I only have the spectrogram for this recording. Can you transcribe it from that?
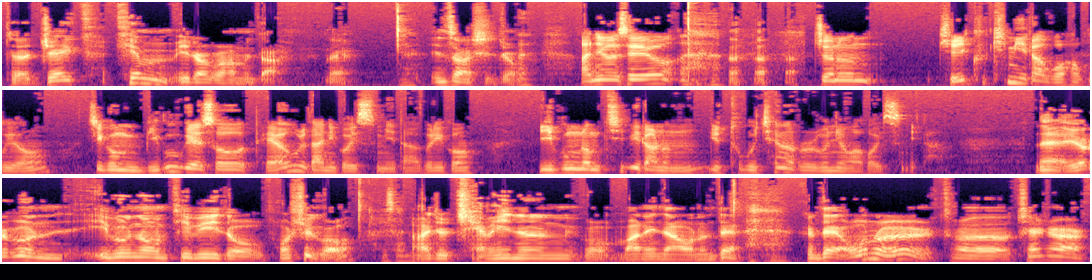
저 제이크 킴이라고 합니다. 네. 인사하시죠. 안녕하세요. 저는 제이크 킴이라고 하고요. 지금 미국에서 대학을 다니고 있습니다. 그리고 이북놈 TV라는 유튜브 채널을 운영하고 있습니다. 네, 여러분 이북농 TV도 보시고 감사합니다. 아주 재미있는 거 많이 나오는데 근데 오늘 저 제가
